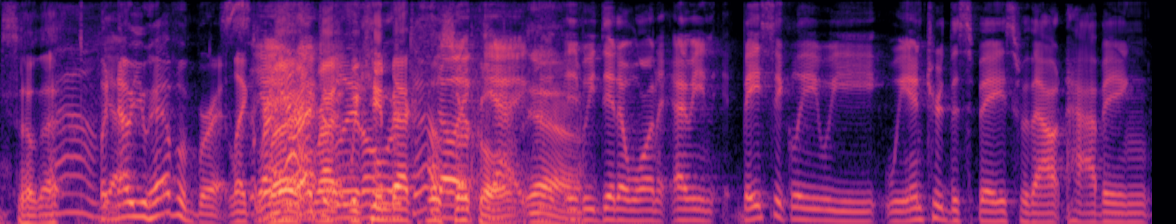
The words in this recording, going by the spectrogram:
so that Wow. But Yeah. now you have a brand. Like Yeah. right, right. We came back worked full out. So, like, circle. yeah, yeah. we, we did a one. I mean, basically, we we entered the space without having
